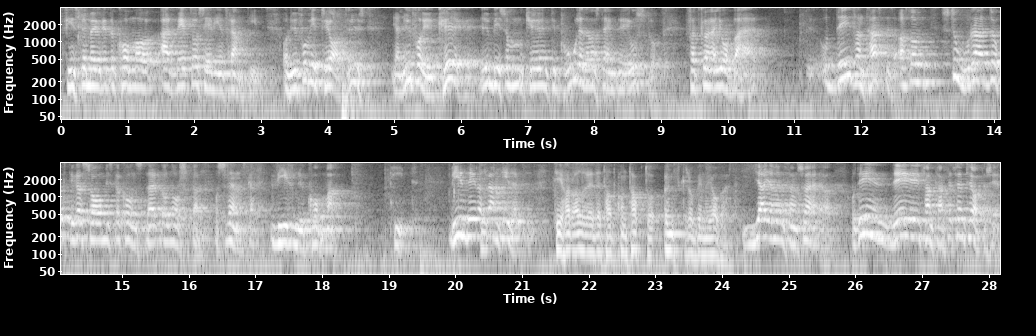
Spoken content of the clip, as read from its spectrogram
Finns det möjlighet att komma och arbeta hos er i en framtid? Och nu får vi ett teaterhus. Ja, nu får vi kö. Det blir som kön till poolen när de stängde i Oslo. För att kunna jobba här. Och det är ju fantastiskt. Att de stora, duktiga samiska konstnärer och norska och svenska vill nu komma hit. Vi är en del av framtiden. De har allerede tagit kontakt och önskar att börja jobba. Jajamensan, så är det. Och det är, det är fantastiskt för en teaterchef.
